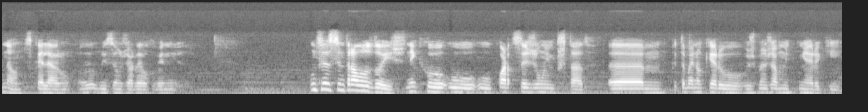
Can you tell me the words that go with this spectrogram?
Não, se calhar um uh, Luizão Jardel Rubén. Um defesa central ou dois, nem que o, o, o quarto seja um emprestado. Uh, que eu também não quero esbanjar muito dinheiro aqui.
